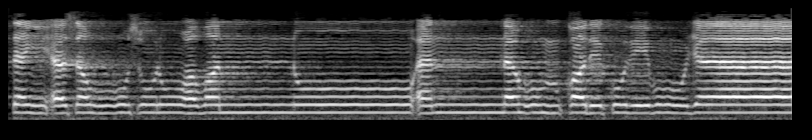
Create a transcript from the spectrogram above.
اسْتَيْأَسَ الرُّسُلُ وَظَنُّوا أَنَّهُمْ قَدْ كُذِبُوا جَاءَهُمْ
